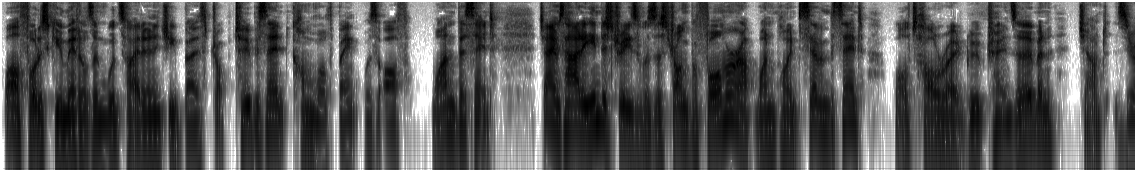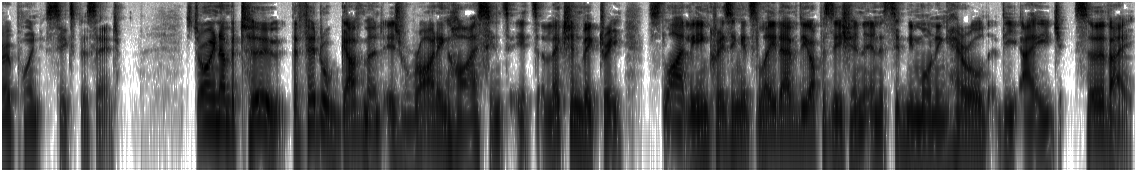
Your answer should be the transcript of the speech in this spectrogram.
while Fortescue Metals and Woodside Energy both dropped 2%. Commonwealth Bank was off 1%. James Hardie Industries was a strong performer, up 1.7%, while Toll Road Group Transurban jumped 0.6%. Story number two the federal government is riding high since its election victory, slightly increasing its lead over the opposition in a Sydney Morning Herald The Age survey.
